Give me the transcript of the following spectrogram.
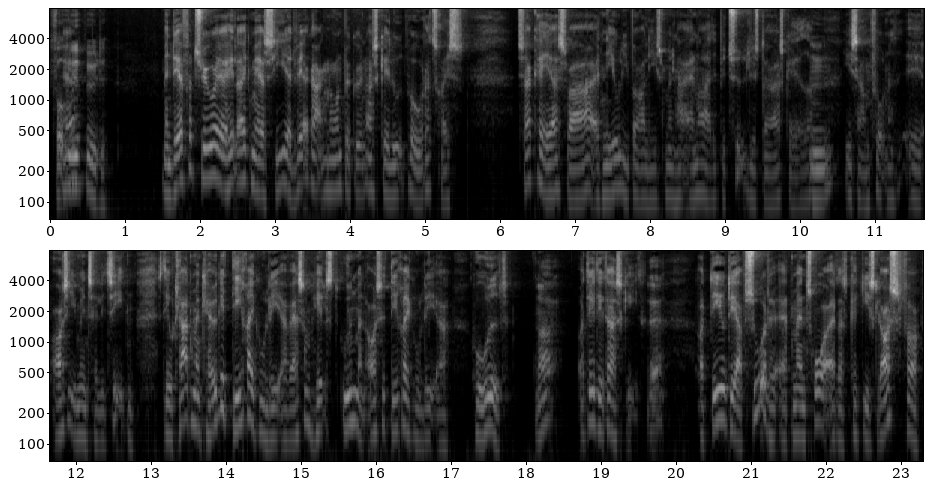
får ja. udbytte. Men derfor tøver jeg heller ikke med at sige, at hver gang nogen begynder at skælde ud på 68, så kan jeg svare, at neoliberalismen har anrettet betydeligt større skader mm. i samfundet, øh, også i mentaliteten. Så det er jo klart, at man kan jo ikke deregulere hvad som helst, uden man også deregulerer hovedet. Nej. Og det er det, der er sket. Ja. Og det er jo det absurde, at man tror, at der skal gives los for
